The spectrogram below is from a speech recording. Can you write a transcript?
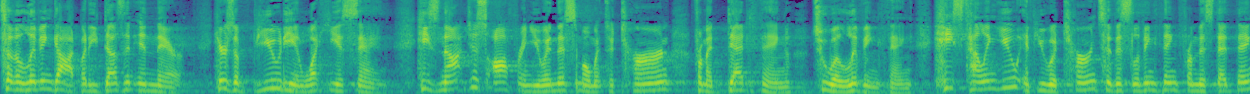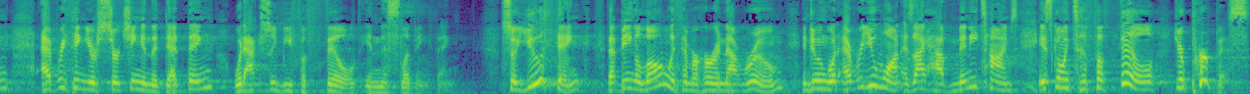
to the living God, but He doesn't in there. Here's a beauty in what he is saying. He's not just offering you in this moment to turn from a dead thing to a living thing. He's telling you if you would turn to this living thing from this dead thing, everything you're searching in the dead thing would actually be fulfilled in this living thing. So you think that being alone with him or her in that room and doing whatever you want, as I have many times, is going to fulfill your purpose.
